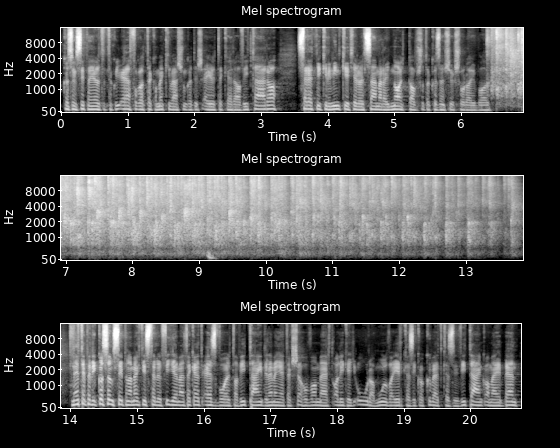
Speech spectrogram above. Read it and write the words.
Köszönjük szépen jelöltetnek, hogy elfogadták a meghívásunkat és eljöttek erre a vitára. Szeretnék kérni mindkét jelölt számára egy nagy tapsot a közönség soraiból. Nektek pedig köszönöm szépen a megtisztelő figyelmeteket, ez volt a vitánk, de nem menjetek sehova, mert alig egy óra múlva érkezik a következő vitánk, amelyben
